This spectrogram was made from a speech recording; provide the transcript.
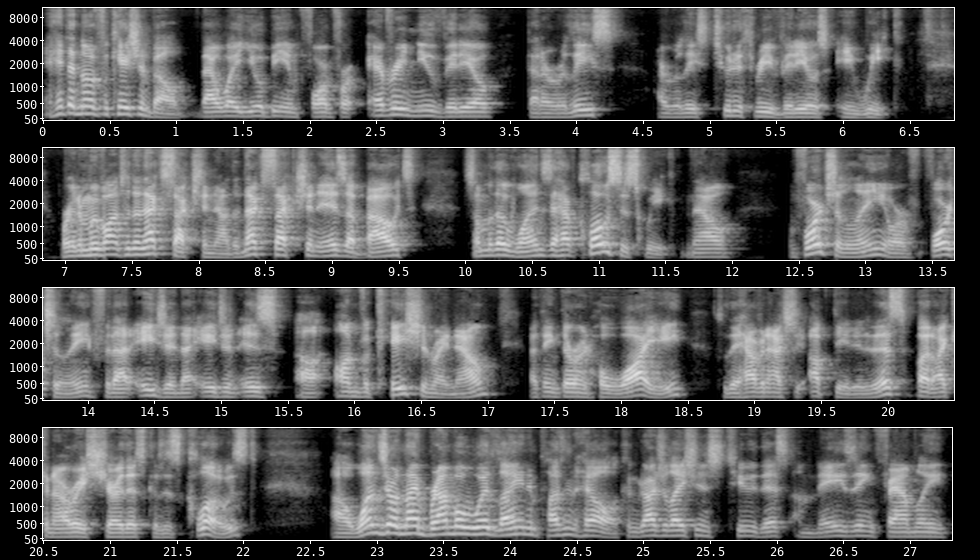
and hit the notification bell. That way you'll be informed for every new video that I release. I release two to three videos a week. We're going to move on to the next section now. The next section is about some of the ones that have closed this week. Now, Unfortunately, or fortunately for that agent, that agent is uh, on vacation right now. I think they're in Hawaii, so they haven't actually updated this, but I can already share this because it's closed. Uh, 109 Bramblewood Lane in Pleasant Hill. Congratulations to this amazing family.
